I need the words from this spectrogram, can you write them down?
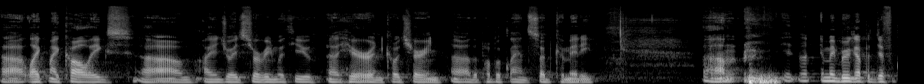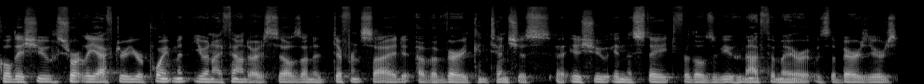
Uh, like my colleagues, um, I enjoyed serving with you uh, here and co chairing uh, the Public Lands Subcommittee. Um, let me bring up a difficult issue. Shortly after your appointment, you and I found ourselves on a different side of a very contentious uh, issue in the state. For those of you who are not familiar, it was the Bears Ears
